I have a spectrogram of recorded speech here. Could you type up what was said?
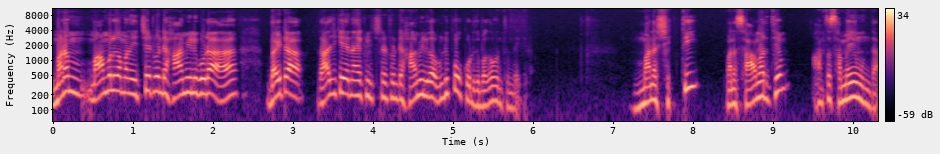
మనం మామూలుగా మనం ఇచ్చేటువంటి హామీలు కూడా బయట రాజకీయ నాయకులు ఇచ్చినటువంటి హామీలుగా ఉండిపోకూడదు భగవంతుని దగ్గర. మన శక్తి మన సామర్థ్యం అంత సమయం ఉందా?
